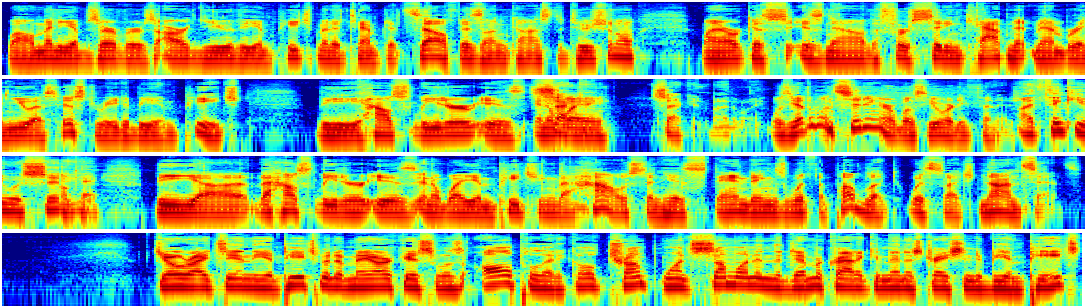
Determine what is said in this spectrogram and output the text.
While many observers argue the impeachment attempt itself is unconstitutional, Mayorkas is now the first sitting cabinet member in U.S. history to be impeached. The House leader is, in Second. a way, Second, by the way. was the other one sitting or was he already finished? I think he was sitting. Okay. The uh, the House leader is in a way impeaching the House and his standings with the public with such nonsense. Joe writes in the impeachment of Mayorkas was all political. Trump wants someone in the Democratic administration to be impeached.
